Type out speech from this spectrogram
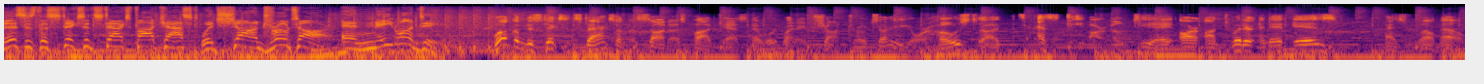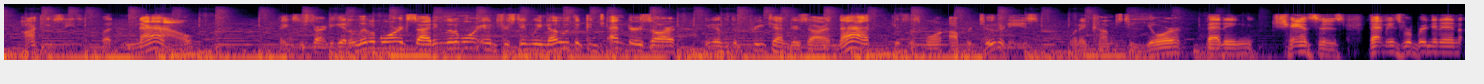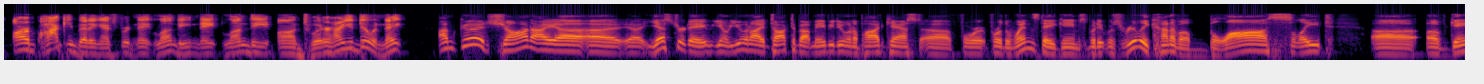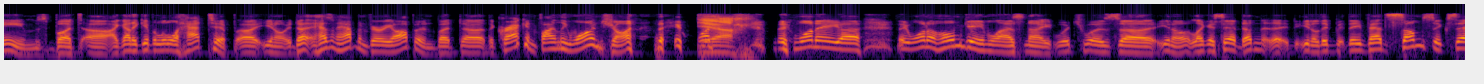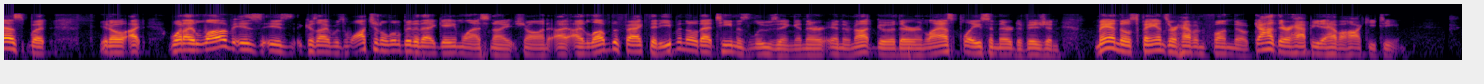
This is the Sticks and Stacks podcast with Sean Drotar and Nate Lundy. Welcome to Sticks and Stacks on the Sawdust Podcast Network. My name's Sean Drotar, your host. Uh, it's S D R O T A R on Twitter, and it is, as you well know, hockey season. But now things are starting to get a little more exciting, a little more interesting. We know who the contenders are, we know who the pretenders are, and that gives us more opportunities when it comes to your betting chances. That means we're bringing in our hockey betting expert, Nate Lundy. Nate Lundy on Twitter. How you doing, Nate? I'm good, Sean. I uh, uh, uh, yesterday, you know, you and I talked about maybe doing a podcast uh, for for the Wednesday games, but it was really kind of a blah slate uh, of games. But uh, I got to give a little hat tip. Uh, you know, it, do- it, hasn't happened very often, but the Kraken finally won, Sean. they won, yeah. They won a they won a home game last night, which was you know, like I said, doesn't you know they've they've had some success, but you know, I what I love is is because I was watching a little bit of that game last night, Sean. I, I love the fact that even though that team is losing and they're and they're not good, they're in last place in their division. Man, those fans are having fun though. God, they're happy to have a hockey team.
